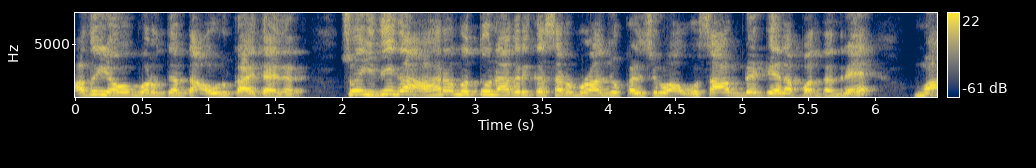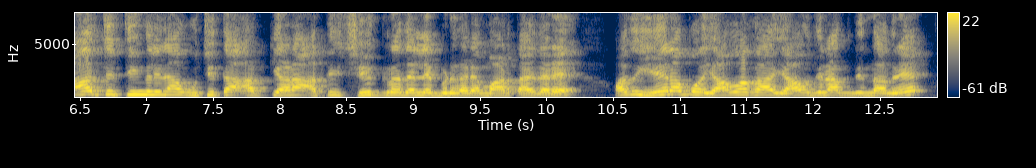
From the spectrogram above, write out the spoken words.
ಅದು ಯಾವಾಗ ಬರುತ್ತೆ ಅಂತ ಅವ್ರು ಕಾಯ್ತಾ ಇದ್ದಾರೆ. ಸೊ ಇದೀಗ ಆಹಾರ ಮತ್ತು ನಾಗರಿಕ ಸರಬರಾಜು ಕಳಿಸಿರುವ ಹೊಸ ಅಪ್ಡೇಟ್ ಏನಪ್ಪ ಅಂತಂದ್ರೆ, ಮಾರ್ಚ್ ತಿಂಗಳಿನ ಉಚಿತ ಅಕ್ಕಿ ಅತಿ ಶೀಘ್ರದಲ್ಲೇ ಬಿಡುಗಡೆ ಮಾಡ್ತಾ ಇದ್ದಾರೆ. ಅದು ಏನಪ್ಪ ಯಾವಾಗ, ಯಾವ ದಿನಾಂಕದಿಂದ ಅಂದ್ರೆ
